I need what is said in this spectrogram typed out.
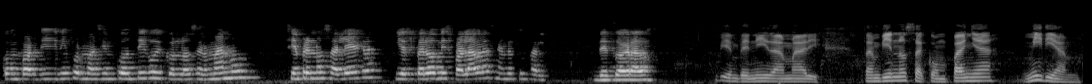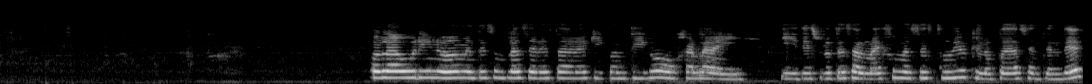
compartir información contigo y con los hermanos. Siempre nos alegra y espero mis palabras sean de tu, de tu agrado. Bienvenida, Mari. También nos acompaña Miriam. Hola Uri, nuevamente es un placer estar aquí contigo. Ojalá y y disfrutes al máximo este estudio, que lo puedas entender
